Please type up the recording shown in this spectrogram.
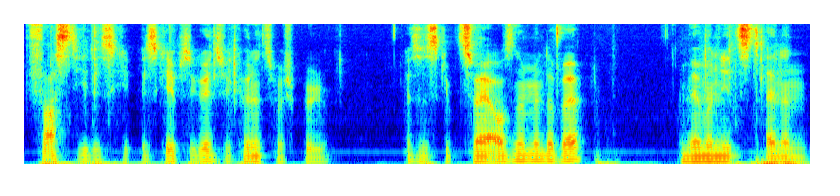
fast jede Escape-Sequenz, wir können zum Beispiel, also es gibt zwei Ausnahmen dabei. Wenn man jetzt einen,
